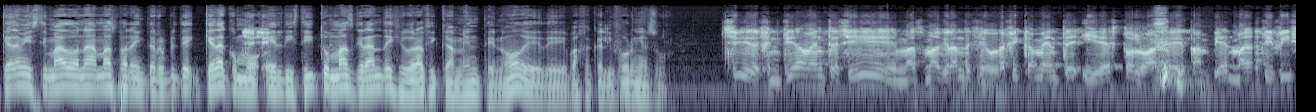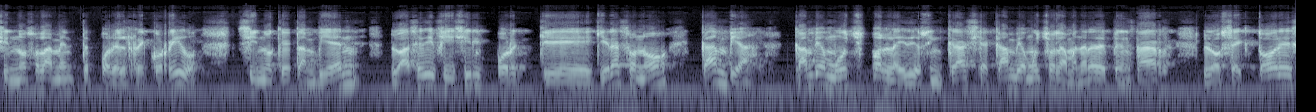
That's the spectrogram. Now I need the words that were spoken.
queda, mi estimado, nada más para interrumpirte, queda como el distrito más grande geográficamente, ¿no? De, de, Baja California Sur. Sí, definitivamente sí, más, más grande geográficamente y esto lo hace también más difícil, no solamente por el recorrido, sino que también lo hace difícil porque quieras o no, cambia cambia mucho la idiosincrasia, cambia mucho la manera de pensar, los sectores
